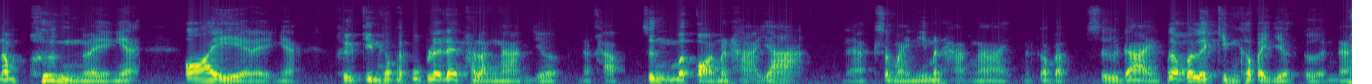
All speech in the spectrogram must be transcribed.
น้ำผึ้งอะไรอย่างเงี้ยอ้อยอะไรอย่างเงี้ยคือกินเข้าไปปุ๊บแล้วได้พลังงานเยอะนะครับ ซึ่งเมื่อก่อนมันหายากนะสมัยนี้มันหาง่าย มันก็แบบซื้อได้ เราก็เลยกินเข้าไปเยอะเกินนะ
